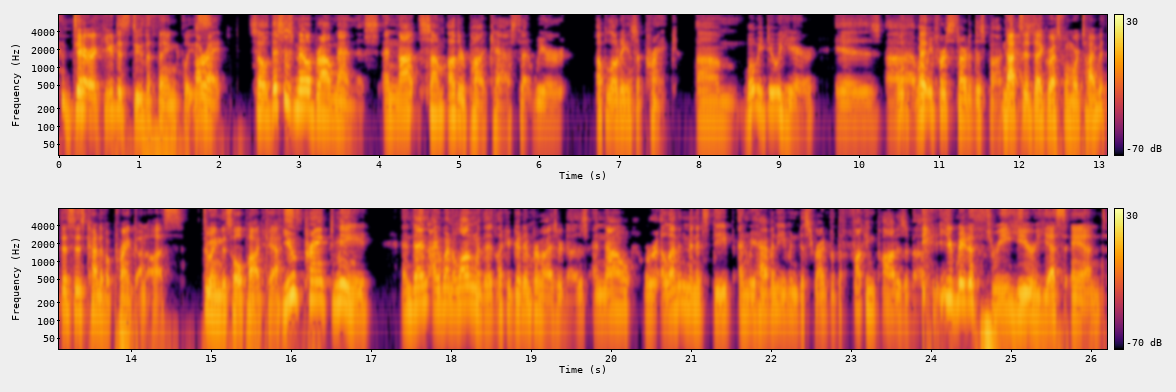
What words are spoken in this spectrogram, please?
Derek, you just do the thing, please. All right. So this is Middlebrow Madness, and not some other podcast that we're uploading as a prank. Um, what we do here is uh, Well, when uh, we first started this podcast. Not to digress one more time, but this is kind of a prank on us doing this whole podcast. you pranked me, and then I went along with it like a good improviser does, and now we're 11 minutes deep, and we haven't even described what the fucking pod is about. you made a three-year yes and.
